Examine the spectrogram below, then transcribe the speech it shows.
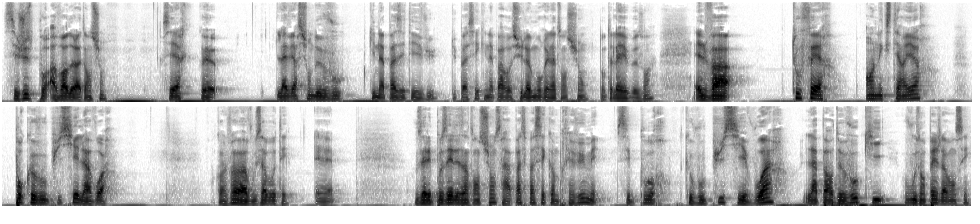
C'est juste pour avoir de l'attention. C'est-à-dire que la version de vous qui n'a pas été vue du passé, qui n'a pas reçu l'amour et l'attention dont elle avait besoin, elle va tout faire en extérieur pour que vous puissiez la voir. Encore une fois, elle va vous saboter. Vous allez poser des intentions, ça va pas se passer comme prévu, mais c'est pour que vous puissiez voir la part de vous qui vous empêche d'avancer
